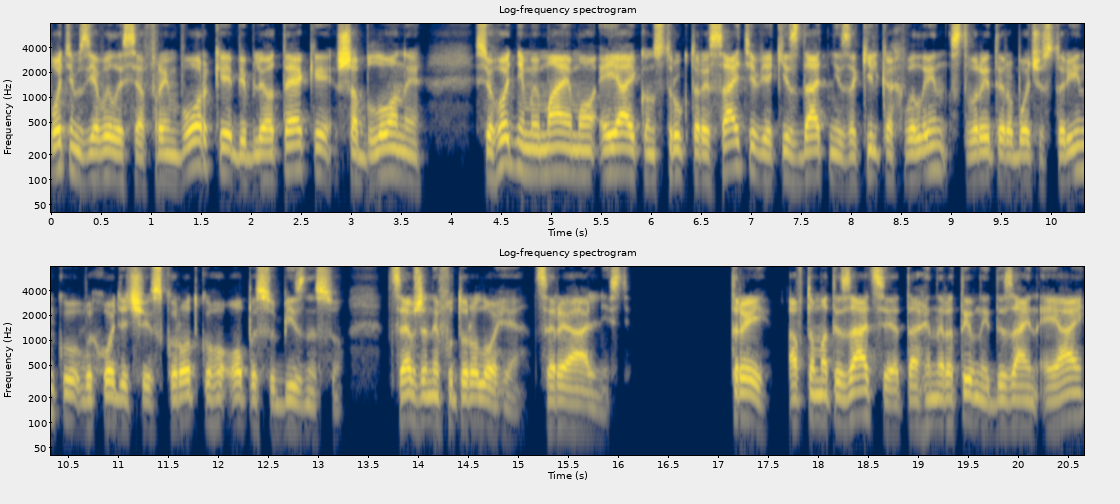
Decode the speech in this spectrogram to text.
Потім з'явилися фреймворки, бібліотеки, шаблони. Сьогодні ми маємо AI-конструктори сайтів, які здатні за кілька хвилин створити робочу сторінку, виходячи з короткого опису бізнесу. Це вже не футурологія, це реальність. 3. Автоматизація та генеративний дизайн AI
